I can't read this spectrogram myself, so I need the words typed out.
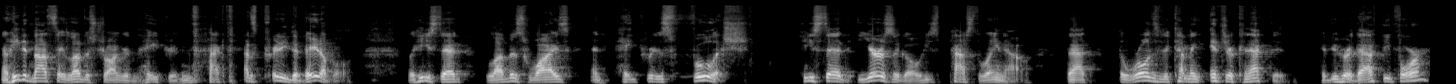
Now, he did not say love is stronger than hatred. In fact, that's pretty debatable. But he said love is wise and hatred is foolish. He said years ago, he's passed away now, that the world is becoming interconnected. Have you heard that before?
